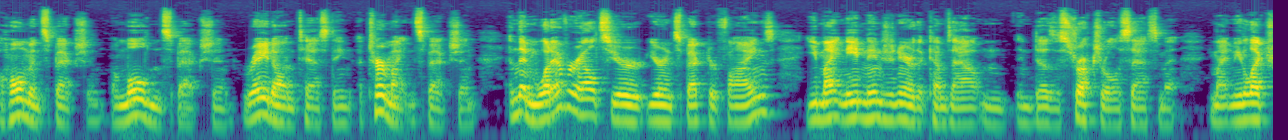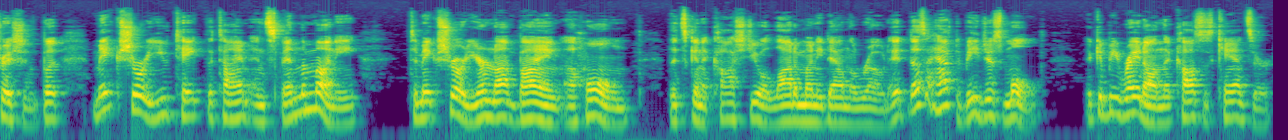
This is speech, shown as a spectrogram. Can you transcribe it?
a home inspection, a mold inspection, radon testing, a termite inspection, and then whatever else your your inspector finds, you might need an engineer that comes out and, and does a structural assessment. You might need an electrician, but make sure you take the time and spend the money to make sure you're not buying a home that's going to cost you a lot of money down the road. It doesn't have to be just mold. It could be radon that causes cancer.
